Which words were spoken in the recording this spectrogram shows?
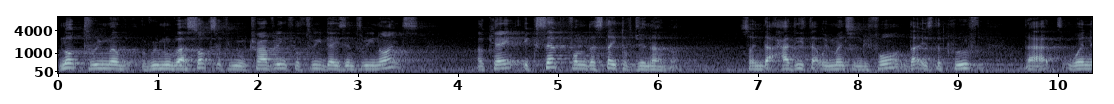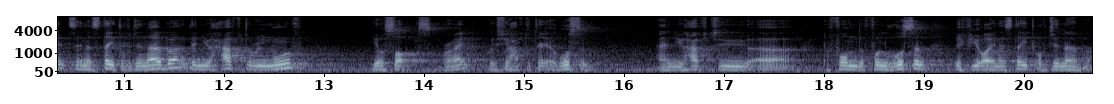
not to remove, remove our socks if we were traveling for three days and three nights, okay, except from the state of janaba. So in that hadith that we mentioned before, that is the proof that when it's in a state of janaba, then you have to remove your socks, right? Because you have to take a ghusl and you have to uh, perform the full ghusl if you are in a state of janaba.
